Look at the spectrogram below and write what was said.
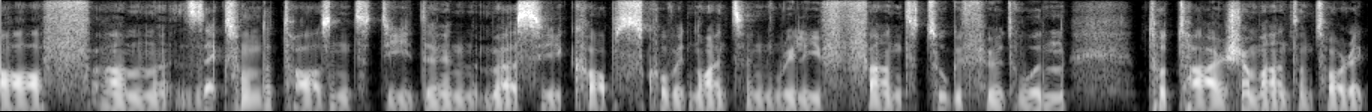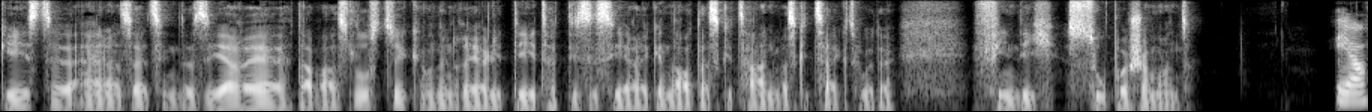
auf ähm, 600.000, die den Mercy Corps Covid-19 Relief Fund zugeführt wurden. Total charmant und tolle Geste. Einerseits in der Serie, da war es lustig und in Realität hat diese Serie genau das getan, was gezeigt wurde. Finde ich super charmant. Ja,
